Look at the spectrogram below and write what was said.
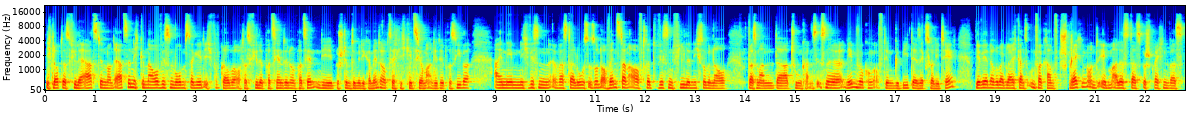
Ich glaube, dass viele Ärztinnen und Ärzte nicht genau wissen, worum es da geht. Ich glaube auch, dass viele Patientinnen und Patienten, die bestimmte Medikamente, hauptsächlich geht es hier um Antidepressiva, einnehmen, nicht wissen, was da los ist. Und auch wenn es dann auftritt, wissen viele nicht so genau, was man da tun kann. Es ist eine Nebenwirkung auf dem Gebiet der Sexualität. Wir werden darüber gleich ganz unverkrampft sprechen und eben alles das besprechen, was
